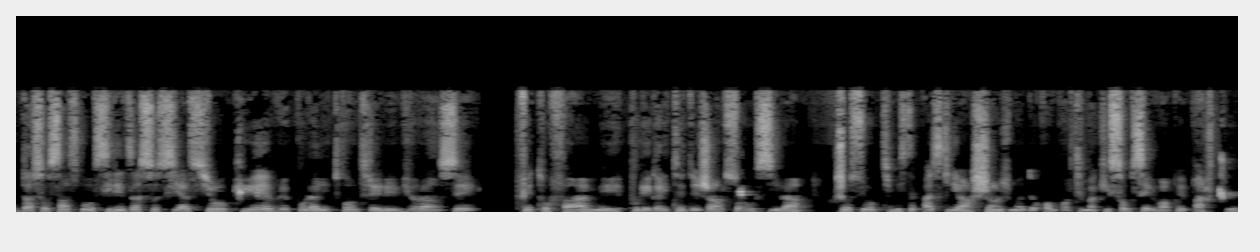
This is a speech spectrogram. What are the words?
dans ce sens que aussi les associations qui œuvrent pour la lutte contre les violences faites aux femmes et pour l'égalité des genres sont aussi là. Je suis optimiste parce qu'il y a un changement de comportement qui s'observe un peu partout.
